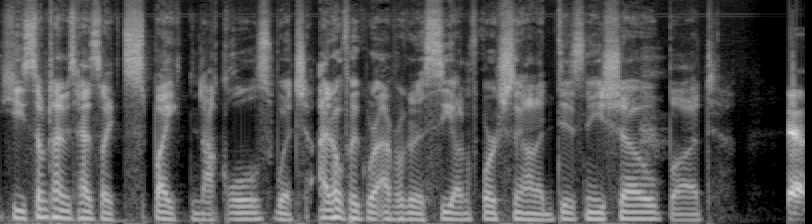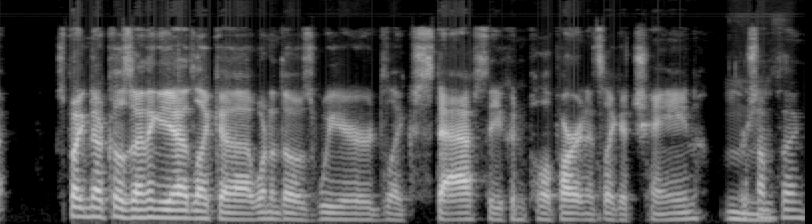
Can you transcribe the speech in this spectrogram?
He sometimes has like spiked knuckles, which I don't think we're ever going to see, unfortunately, on a Disney show. But yeah, spiked Knuckles, I think he had like a one of those weird like staffs that you can pull apart and it's like a chain or mm, something.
